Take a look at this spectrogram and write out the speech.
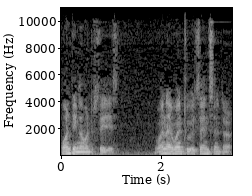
One thing I want to say is, when I went to a Zen center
